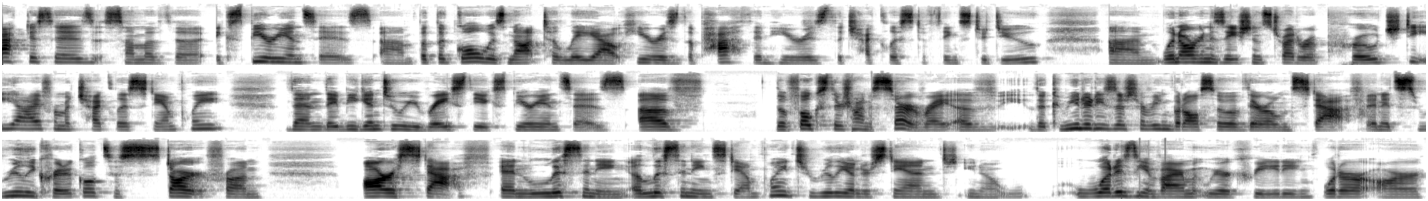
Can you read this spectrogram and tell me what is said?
practices, some of the experiences. Um, but the goal was not to lay out here is the path and here is the checklist of things to do. Um, when organizations try to approach DEI from a checklist standpoint, then they begin to erase the experiences of the folks they're trying to serve, right? Of the communities they're serving, but also of their own staff. And it's really critical to start from our staff and listening, a listening standpoint to really understand, you know, what is the environment we are creating? What are our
